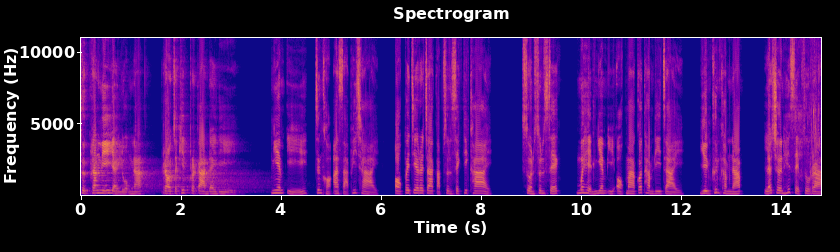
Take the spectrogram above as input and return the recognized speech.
ศึกครั้งนี้ใหญ่หลวงนัก เราจะคิดประการใดดี เงียมอีจึงขออาสาพี่ชายออกไปเจรจากับซุนเซ็กที่ค่าย ส่วนซุนเซ็กเมื่อเห็นเงียมอีออกมาก็ทำดีใจ ยืนขึ้นคำนับ แล้วเชิญให้เสพสุรา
